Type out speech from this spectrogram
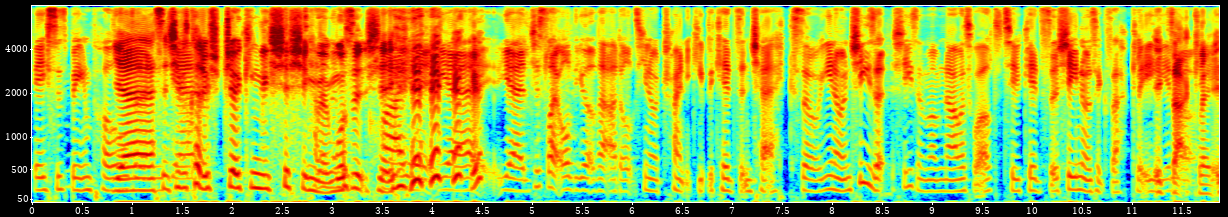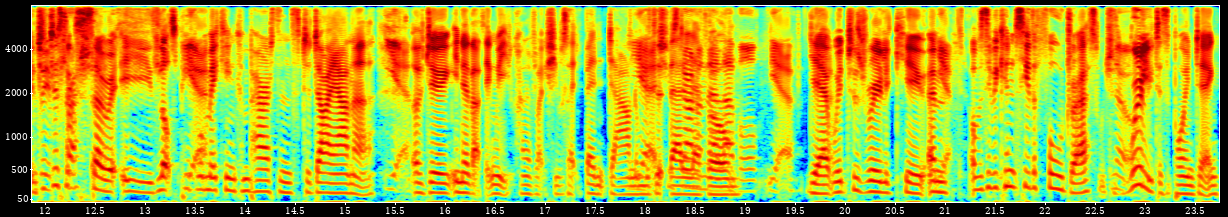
faces being pulled. Yes, and, and she was kind of jokingly shushing telling them, wasn't she? quiet, yeah, yeah, just like all the other adults, you know, trying to keep the kids in check. So you know, and she's a she's a mum now as well to two kids, so she knows exactly you know, Exactly. and she just looks so at ease. Lots of people Yeah. making comparisons to Diana Yeah. of doing, you know, that thing where you kind of like she was like bent down and Yeah, was at was their level. their level. Yeah, Yeah, which was really cute. And Yeah. obviously, we couldn't see the full dress, which was No. really disappointing.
